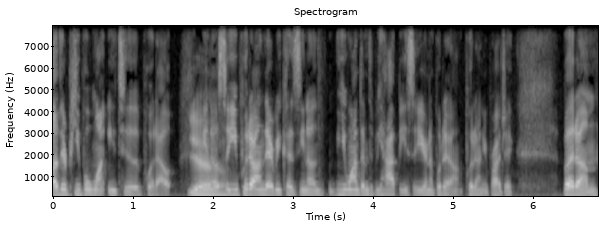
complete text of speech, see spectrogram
other people want you to put out. You know, so you put it on there because you know you want them to be happy, so you're gonna put it on put it on your project. But um,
